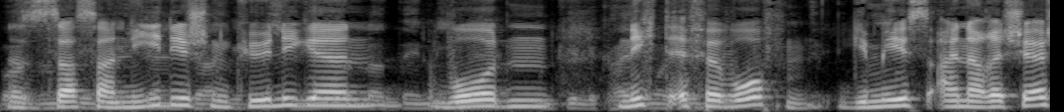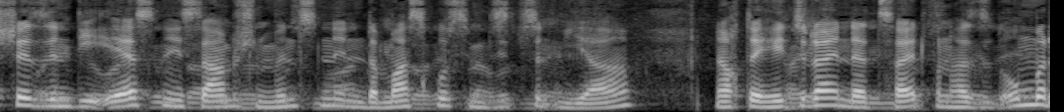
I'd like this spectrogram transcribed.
sassanidischen Königen wurden nicht verworfen. Gemäß einer Recherche sind die ersten islamischen Münzen in Damaskus im 17. Jahr nach der Hijra in der Zeit von Hazrat Umar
